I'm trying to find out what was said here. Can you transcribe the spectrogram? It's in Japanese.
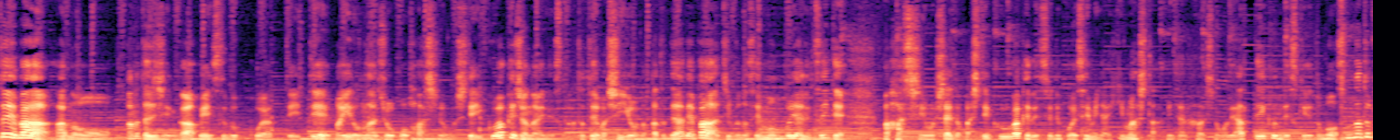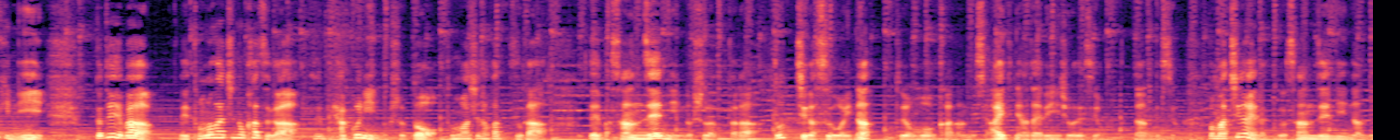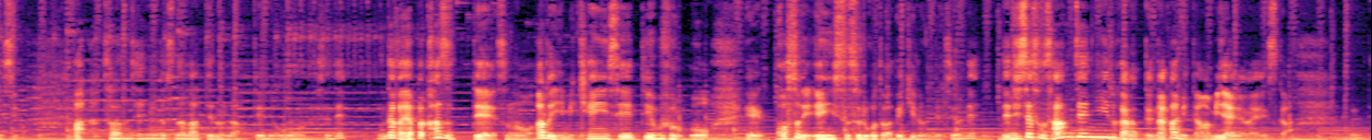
例えば、あの、あなた自身が Facebook をやっていて、まあ、いろんな情報発信をしていくわけじゃないですか。例えば、CEO の方であれば、自分の専門分野について、まあ、発信をしたりとかしていくわけですよね。こういうセミナー行きました、みたいな話のことでやっていくんですけれども、そんな時に、例えば、友達の数が、例えば100人の人と、友達の数が、例えば3000人の人だったら、どっちがすごいなって思うかなんですよ。相手に与える印象ですよ。なんですよ。まあ間違いなく3000人なんですよ。あ、3000人と繋がってるんだっていうふうに思うんですよね。だからやっぱ数って、その、ある意味権威性っていう部分を、えーこっそり演出することができるんですよね。で、実際その3000人いるからって中身ってあんま見ないじゃないですか。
